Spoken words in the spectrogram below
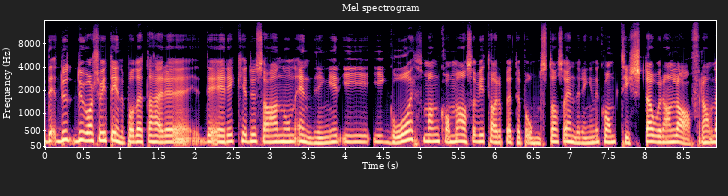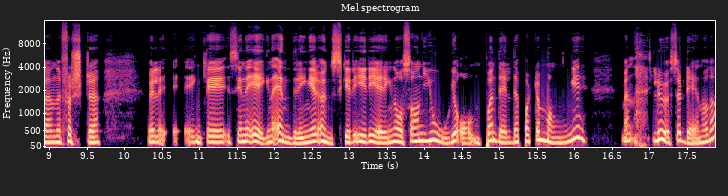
det, du, du, var så vidt inne på dette her, det, Erik. Du sa noen endringer i, i, går som han kom med. Altså, vi tar opp dette på onsdag, så endringene kom tirsdag, hvor han la fram den første vel, egentlig sine egne endringer, ønsker i regjeringen også. Han gjorde jo om på en del departementer. Men løser det noe, da?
